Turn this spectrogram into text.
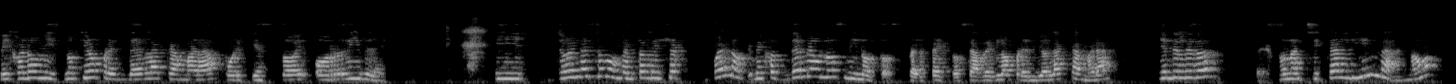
Me dijo, no, Miss, no quiero prender la cámara porque estoy horrible. Y yo en ese momento le dije, bueno, me dijo, deme unos minutos. Perfecto, se arregló, prendió la cámara y en realidad es una chica linda, ¿no?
